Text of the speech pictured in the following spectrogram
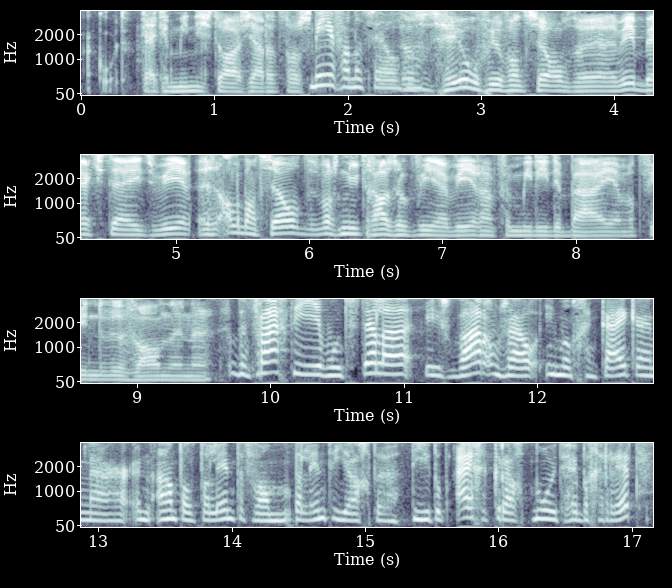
akkoord. Kijk, en Ministars, ja, dat was... Meer van hetzelfde. Dat is het heel veel van hetzelfde. Weer backstage, weer... Het is allemaal hetzelfde. Het was nu trouwens ook weer, weer een familie erbij. En wat vinden we ervan? En, eh, De vraag die je moet stellen is: waarom zou iemand gaan kijken naar een aantal talenten van talentenjachten die het op eigen kracht nooit hebben gered?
